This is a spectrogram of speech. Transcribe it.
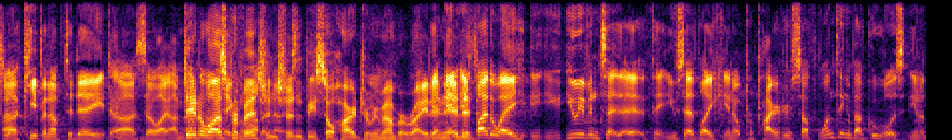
uh, keeping up to date. Uh, so I, am data I'm, loss I'm prevention shouldn't be so hard to yeah. remember, right? Yeah, and, and, and by the way, you, you even said uh, you said like you know proprietary stuff. One thing about Google is you know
